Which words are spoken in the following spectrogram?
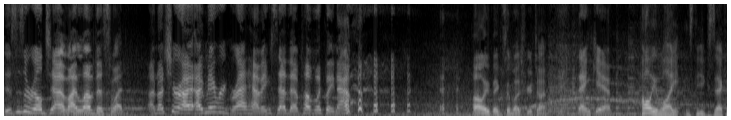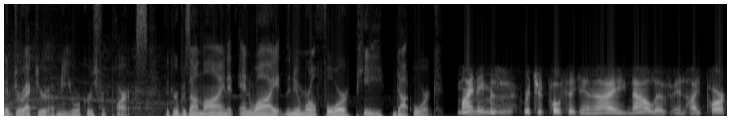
This is a real gem. I love this one. I'm not sure. I, I may regret having said that publicly now. Holly, thanks so much for your time. Thank you. Holly Leicht is the executive director of New Yorkers for Parks. The group is online at ny the numeral 4p.org. My name is Richard Pothig, and I now live in Hyde Park,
